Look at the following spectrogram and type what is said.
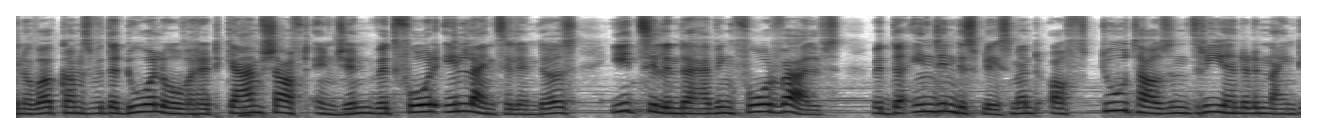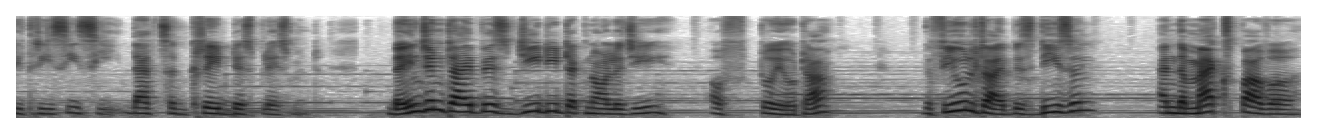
Innova comes with a dual overhead camshaft engine with 4 inline cylinders, each cylinder having 4 valves with the engine displacement of 2393 cc. That's a great displacement. The engine type is GD technology of Toyota. The fuel type is diesel and the max power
